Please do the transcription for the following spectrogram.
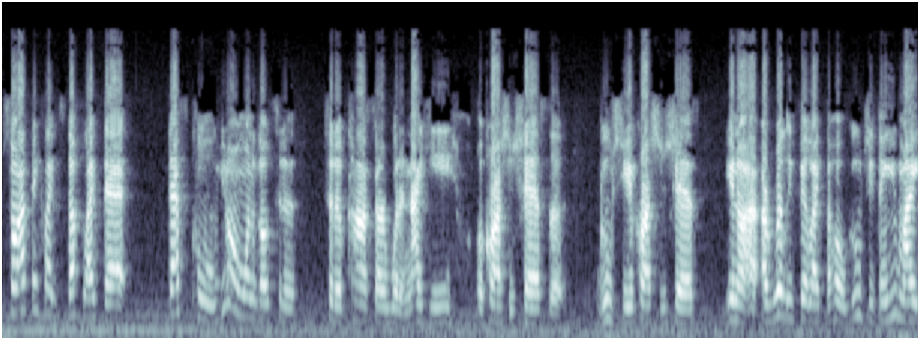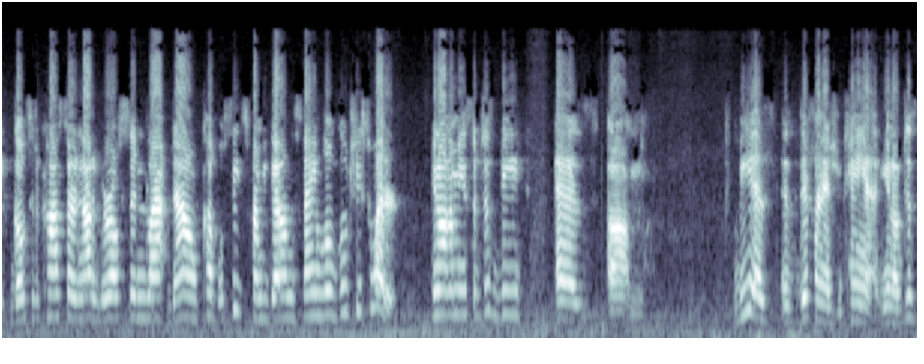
So I think like stuff like that, that's cool. You don't want to go to the to the concert with a Nike across your chest, a Gucci across your chest. You know, I, I really feel like the whole Gucci thing. You might go to the concert, not a girl sitting down a couple seats from you, got on the same little Gucci sweater. You know what I mean? So just be as um, be as, as different as you can. You know, just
